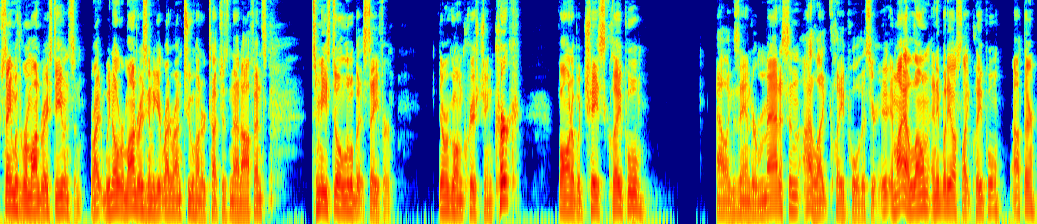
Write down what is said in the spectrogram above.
Same with Rhamondre Stevenson, right? We know Rhamondre is going to get right around 200 touches in that offense. To me, still a little bit safer. Then we're going Christian Kirk, following up with Chase Claypool, Alexander Mattison. I like Claypool this year. Am I alone? Anybody else like Claypool out there?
